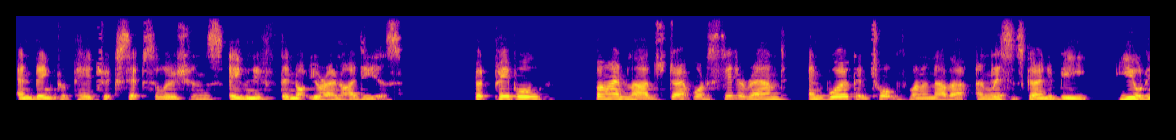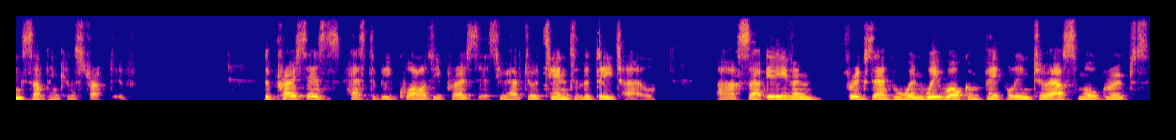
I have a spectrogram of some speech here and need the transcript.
and being prepared to accept solutions, even if they're not your own ideas. But people, by and large, don't want to sit around and work and talk with one another unless it's going to be yielding something constructive. The process has to be quality process. You have to attend to the detail. Uh, so even, for example, when we welcome people into our small groups,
